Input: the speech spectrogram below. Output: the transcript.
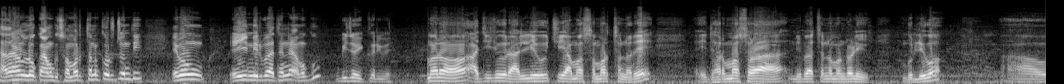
ସାଧାରଣ ଲୋକ ଆମକୁ ସମର୍ଥନ କରୁଛନ୍ତି ଏବଂ ଏହି ନିର୍ବାଚନରେ ଆମକୁ ବିଜୟୀ କରିବେ। ଆମର ଆଜି ଯେଉଁ ରାଲି ହେଉଛି ଆମ ସମର୍ଥନରେ ଏଇ ଧର୍ମଶାଳା ନିର୍ବାଚନ ମଣ୍ଡଳୀ ବୁଲିବ ଆଉ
